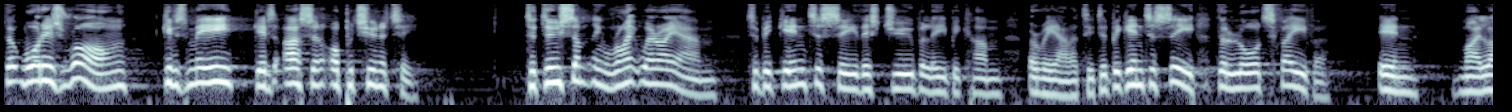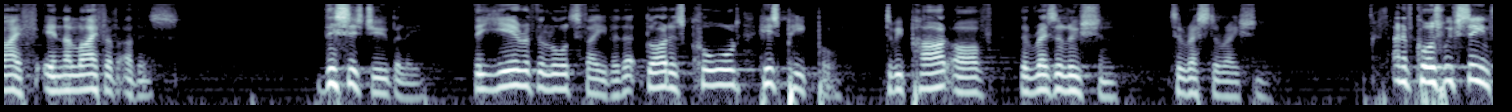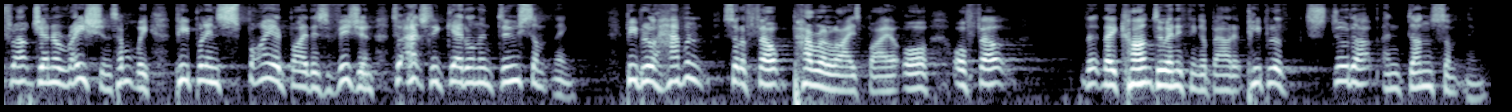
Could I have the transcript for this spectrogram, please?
That what is wrong gives me, gives us an opportunity to do something right where I am, to begin to see this Jubilee become a reality, to begin to see the Lord's favor in my life in the life of others. This is Jubilee, the year of the Lord's favor, that God has called his people to be part of the resolution to restoration. And of course, we've seen throughout generations, haven't we? People inspired by this vision to actually get on and do something. People who haven't sort of felt paralyzed by it or, or felt that they can't do anything about it. People have stood up and done something.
